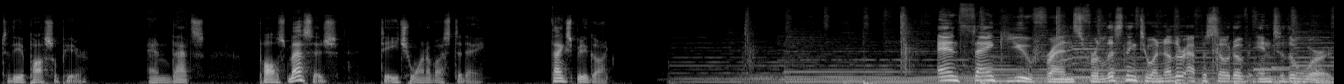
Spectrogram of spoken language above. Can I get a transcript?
to the Apostle Peter. And that's Paul's message to each one of us today. Thanks be to God. And thank you, friends, for listening to another episode of Into the Word.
